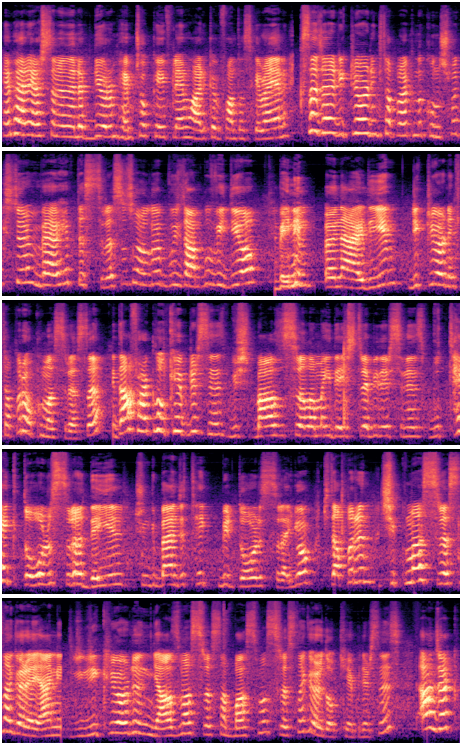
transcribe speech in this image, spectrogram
Hem her yaştan önerebiliyorum hem çok keyifli hem harika bir fantastik evren. Yani kısaca Rick Riordan kitapları hakkında konuşmak istiyorum ve hep de sırası soruluyor. Bu yüzden bu video benim önerdiğim Rick Riordan kitapları okuma sırası. Daha farklı okuyabilirsiniz. Bazı sıralamayı değiştirebilirsiniz. Bu tek doğru sıra değil. Çünkü bence tek bir doğru sıra yok. Kitapların çıkma sırasına göre yani Rick Riordan'ın yazma sırasına, basma sırasına göre de okuyabilirsiniz. Ancak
